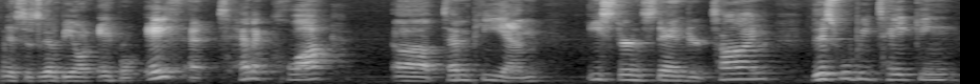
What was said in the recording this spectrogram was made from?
This is going to be on April 8th at 10 o'clock, uh, 10 p.m. Eastern Standard Time. This will be taking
